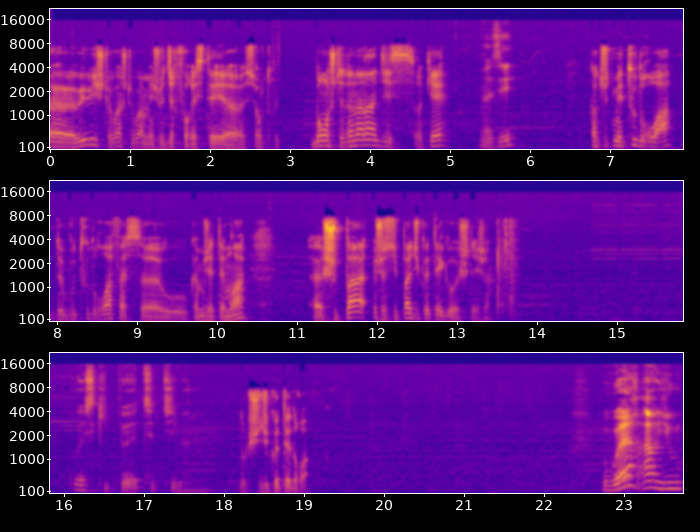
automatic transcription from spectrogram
Euh, oui, oui, je te vois, je te vois, mais je veux dire, faut rester euh, sur le truc. Bon, je te donne un indice, ok? Vas-y. Quand tu te mets tout droit, debout tout droit face euh, ou comme j'étais moi, euh, je suis pas, je suis pas du côté gauche déjà. Où est-ce qu'il peut être ce petit malin? Donc je suis du côté droit. Where are you?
